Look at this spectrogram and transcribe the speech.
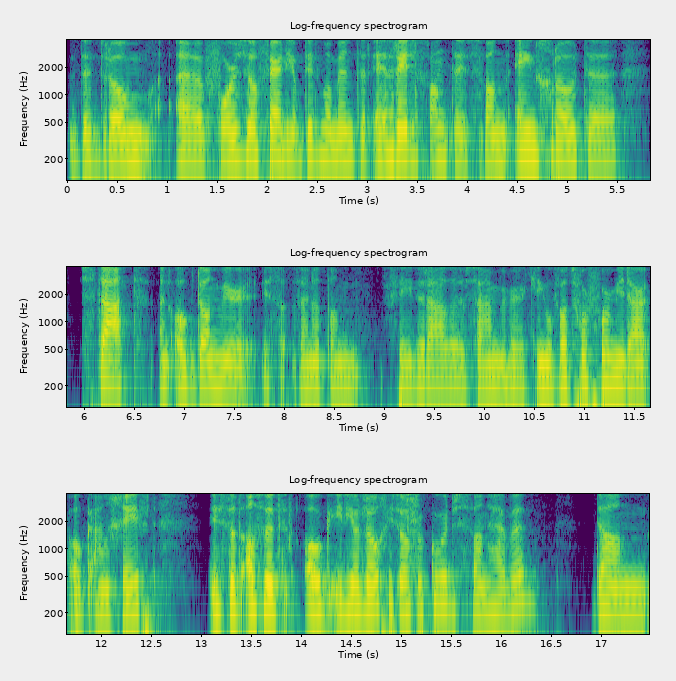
de droom uh, voor zover die op dit moment relevant is van één grote staat. En ook dan weer, is zijn dat dan federale samenwerking of wat voor vorm je daar ook aan geeft. Is dat als we het ook ideologisch over Koerdistan hebben, dan,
